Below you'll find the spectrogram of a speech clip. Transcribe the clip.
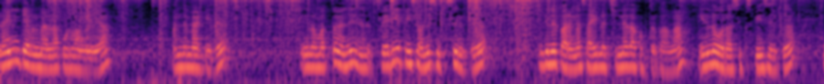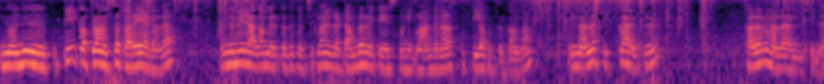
டைனிங் டேபிள் மேலாம் போடுவாங்க இல்லையா? அந்த மேட் இது. இதில் மொத்தம் வந்து இது பெரிய பீஸ் வந்து சிக்ஸ் இருக்குது இதுல பாருங்கள் சைடில் சின்னதாக கொடுத்துருக்காங்க. இதில் ஒரு சிக்ஸ் பீஸ் இருக்கு. இது வந்து டீ கப்லாம் வச்சா கரையாயிடும்ல? அந்த மாதிரி ஆகாம இருக்கிறதுக்கு வச்சுக்கலாம். இல்ல டம்ளர் வைக்க யூஸ் பண்ணிக்கலாம். அந்த நேரம் குட்டியா கொடுத்துருக்காங்க. இது நல்லா திக்கா இருக்கு. கலரும் நல்லா இருந்துச்சு இது.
